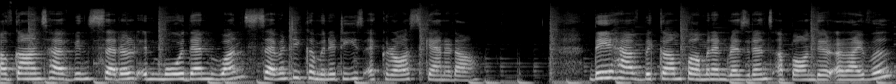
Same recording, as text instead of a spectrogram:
Afghans have been settled in more than 170 communities across Canada. They have become permanent residents upon their arrival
